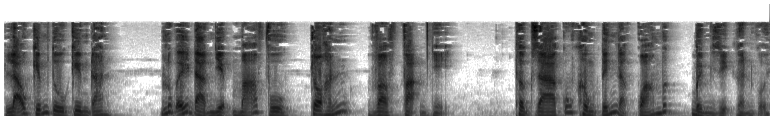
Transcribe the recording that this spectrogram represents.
Lão kiếm tù kim đan, Lúc ấy đảm nhiệm mã phù Cho hắn và phạm nhị. Thực ra cũng không tính là quá mức bình dị gần gũi.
